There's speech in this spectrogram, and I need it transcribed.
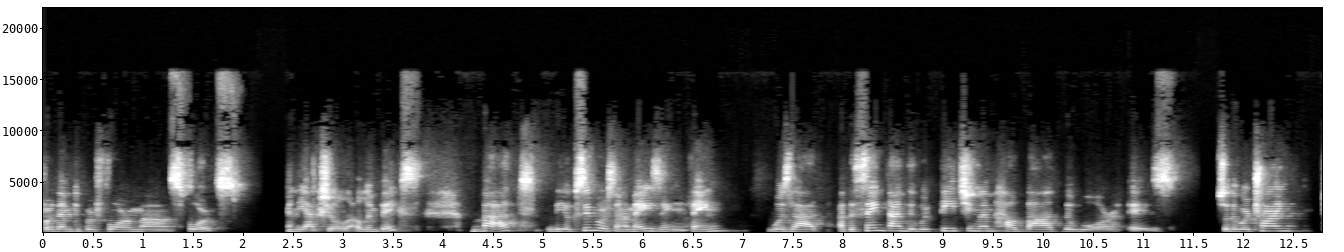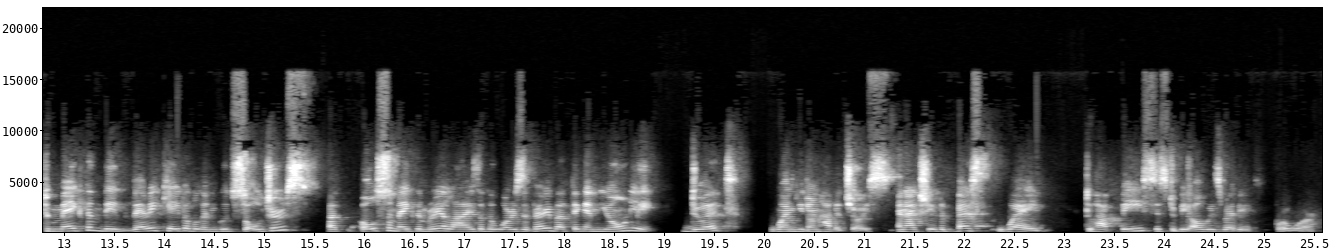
for them to perform uh, sports in the actual Olympics. But the oxymoron, an amazing thing, was that at the same time they were teaching them how bad the war is. So they were trying to make them be very capable and good soldiers, but also make them realize that the war is a very bad thing and you only do it when you don't have a choice. And actually, the best way to have peace is to be always ready for war.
